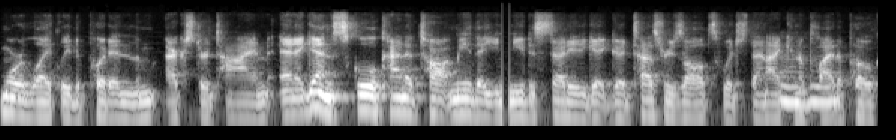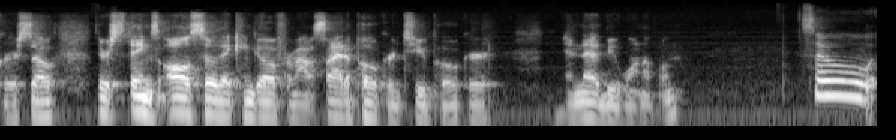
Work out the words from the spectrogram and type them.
more likely to put in the extra time and again school kind of taught me that you need to study to get good test results which then i can mm-hmm. apply to poker so there's things also that can go from outside of poker to poker and that'd be one of them so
